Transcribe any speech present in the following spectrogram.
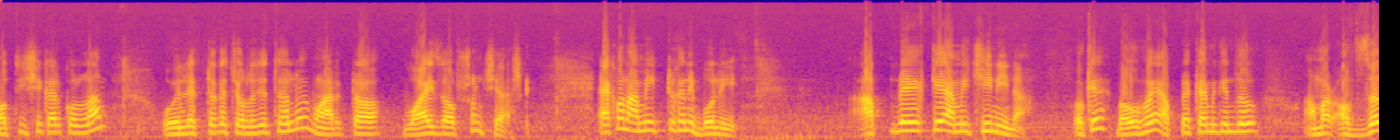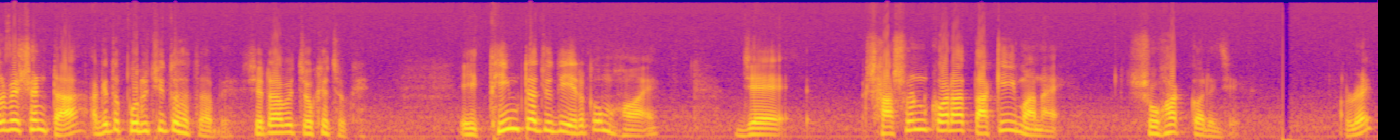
নতি স্বীকার করলাম, ওই লোকটাকে চলে যেতে হলো এবং আরেকটা ওয়াইজ অপশন সে আসলো। এখন আমি একটুখানি বলি, আপনাকে আমি চিনি না, ওকে? বাবু ভাই, আপনাকে আমি কিন্তু, আমার অবজারভেশনটা আগে তো পরিচিত হতে হবে, সেটা হবে চোখে চোখে। এই থিমটা যদি এরকম হয় যে শাসন করা তাকেই মানায়, সোহাগ করে যে। অলরাইট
